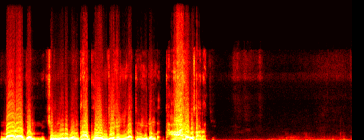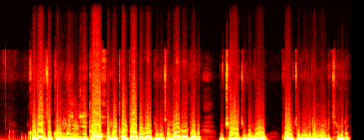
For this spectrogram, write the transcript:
말하자면 지금으로 보면 다 범죄 행위 같은 거 이런 거 다 하고 살았지. 그래서 그런 거 일일이 다 허물탈 잡아가지고서 말하자면 죄 주고 뭐 벌 주고 이런 논리체계로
